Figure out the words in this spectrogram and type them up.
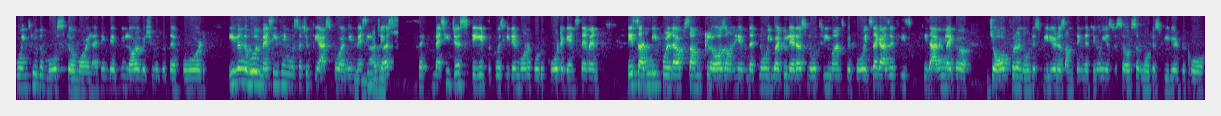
going through the most turmoil. I think there've been a lot of issues with their board. Even the whole Messi thing was such a fiasco. I mean, Messi just Messi just stayed because he didn't want to go to court against them, and they suddenly pulled up some clause on him that no, you had to let us know three months before. It's like as if he's he's having like a job for a notice period or something that you know he has to serve some notice period before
